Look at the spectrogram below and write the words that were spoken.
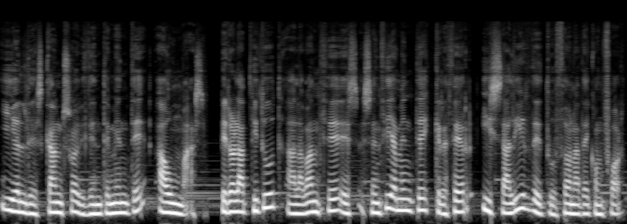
y el descanso evidentemente aún más. Pero la aptitud al avance es sencillamente crecer y salir de tu zona de confort.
